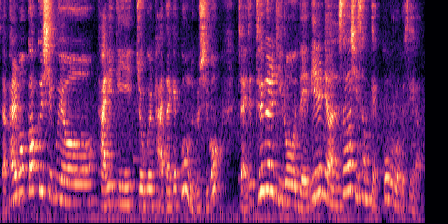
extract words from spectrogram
자, 발목 꺾으시고요. 다리 뒤쪽을 바닥에 꾹 누르시고 자, 이제 등을 뒤로 내밀면서 시선 배꼽으로 오세요.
